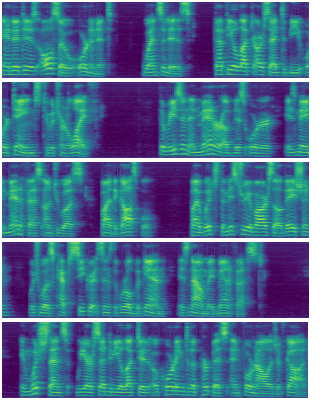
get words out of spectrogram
And it is also ordinate, whence it is that the elect are said to be ordained to eternal life. The reason and manner of this order is made manifest unto us by the gospel by which the mystery of our salvation, which was kept secret since the world began, is now made manifest. In which sense we are said to be elected according to the purpose and foreknowledge of God.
